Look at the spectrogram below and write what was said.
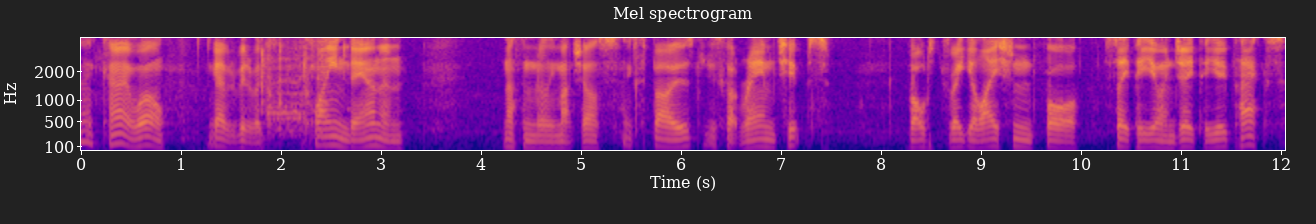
Okay, well, gave it a bit of a clean down and nothing really much else exposed. You just got RAM chips, voltage regulation for CPU and GPU packs,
